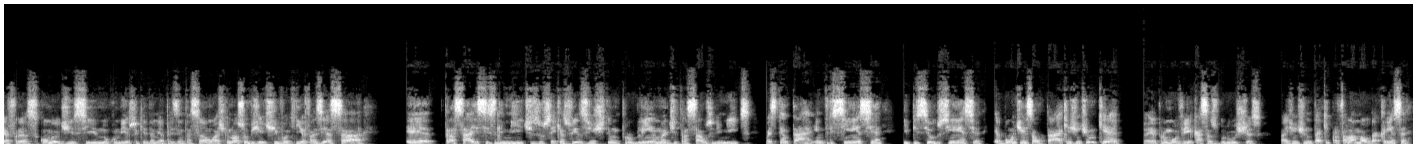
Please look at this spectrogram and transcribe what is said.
É, Franz, como eu disse no começo aqui da minha apresentação, acho que o nosso objetivo aqui é fazer essa. É, traçar esses limites. Eu sei que às vezes a gente tem um problema de traçar os limites, mas tentar entre ciência e pseudociência. É bom de ressaltar que a gente não quer é, promover caças bruxas, a gente não está aqui para falar mal da crença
